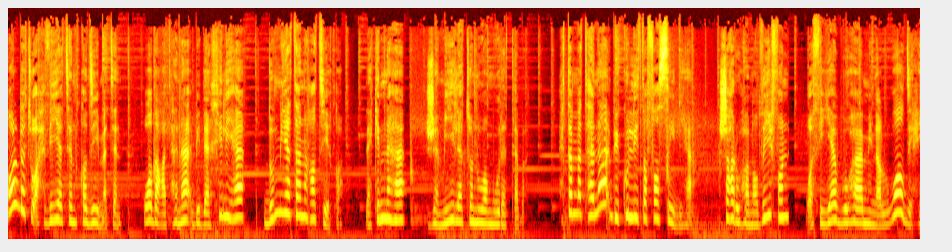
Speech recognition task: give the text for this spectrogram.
علبة أحذية قديمة وضعت هناء بداخلها دمية عتيقة لكنها جميلة ومرتبة. اهتمت هناء بكل تفاصيلها. شعرها نظيف وثيابها من الواضح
